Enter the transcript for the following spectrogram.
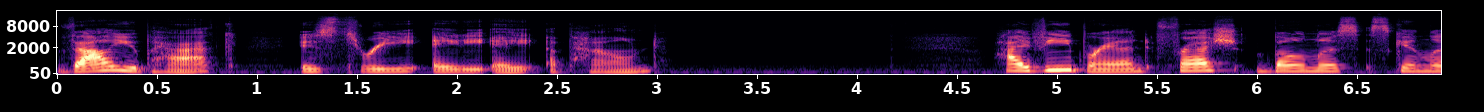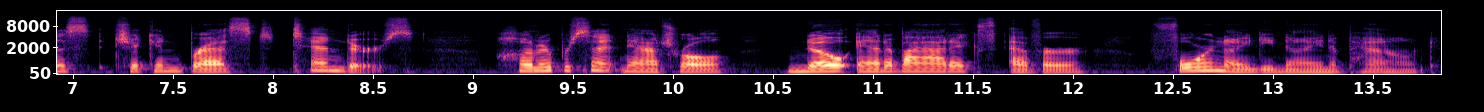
value pack is $3.88 a pound. Hy-Vee brand fresh, boneless, skinless chicken breast tenders, 100% natural, no antibiotics ever, $4.99 a pound.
